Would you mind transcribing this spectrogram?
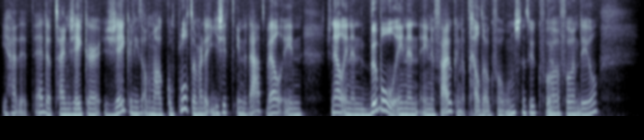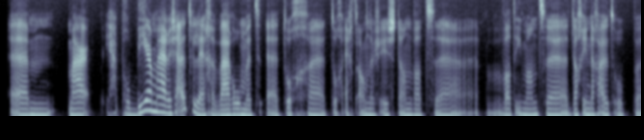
ja, dat, dat zijn zeker, zeker niet allemaal complotten. Maar dat, je zit inderdaad wel in, snel in een bubbel, in een, in een fuik. En dat geldt ook voor ons natuurlijk, voor, ja. voor een deel. Um, maar ja, probeer maar eens uit te leggen waarom het uh, toch, uh, toch echt anders is dan wat, uh, wat iemand dag in dag uit op, op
